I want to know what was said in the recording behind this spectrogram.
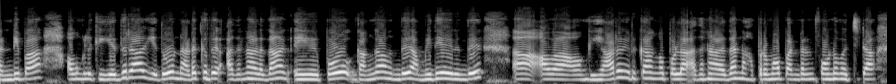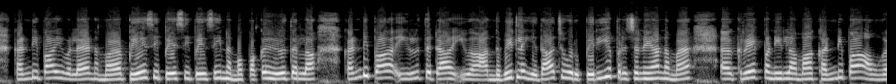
கண்டிப்பா அவங்களுக்கு எதிராக ஏதோ நடக்குது. அதனால தான் இப்போ கங்கா வந்து அமைதியா இருந்து அவ அவங்க யாரும் இருக்காங்க போல. அதனால தான் நான் அப்புறமா பண்றேன்னு ஃபோனை வச்சுட்டா. கண்டிப்பாக இவளை நம்ம பேசி பேசி பேசி நம்ம பக்கம் இழுத்துடலாம். கண்டிப்பாக இழுத்துட்டா இவ அந்த வீட்டில் ஏதாச்சும் ஒரு பெரிய பிரச்சனையாக நம்ம கிரியேட் பண்ணிடலாமா? கண்டிப்பாக அவங்க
